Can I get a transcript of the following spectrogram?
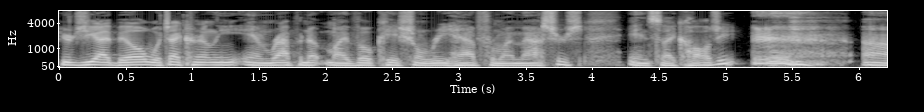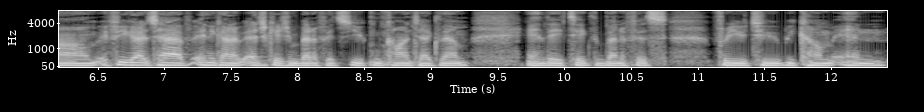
your GI Bill, which I currently am wrapping up my vocational rehab for my master's in psychology. um, if you guys have any kind of education benefits, you can contact them, and they take the benefits for you to become an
